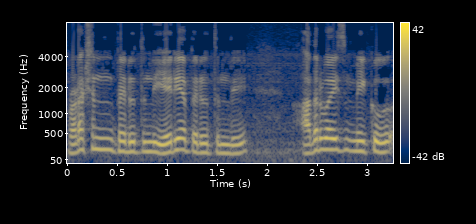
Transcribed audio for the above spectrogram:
ప్రొడక్షన్ పెరుగుతుంది ఏరియా పెరుగుతుంది. అదర్వైజ్ మీకు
